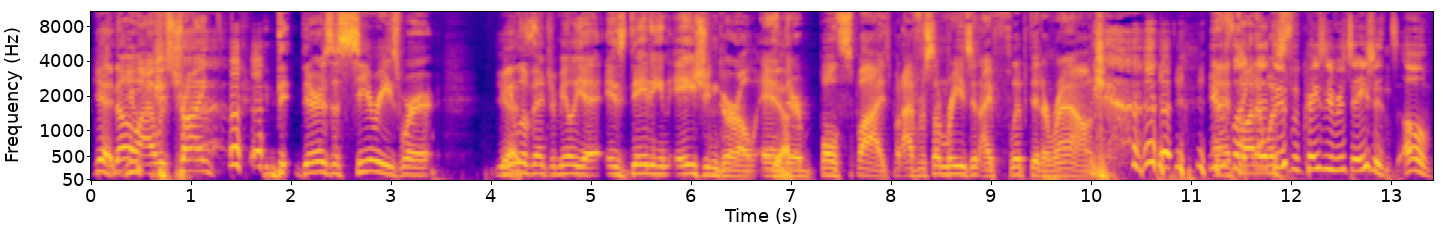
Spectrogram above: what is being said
yeah. No, you- I was trying. th- there's a series where Yes. Milo Ventimiglia is dating an Asian girl, and Yeah. they're both spies. But I, for some reason, I flipped it around. He and I like thought that it was dude from Crazy Rich Asians. Oh, Milo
